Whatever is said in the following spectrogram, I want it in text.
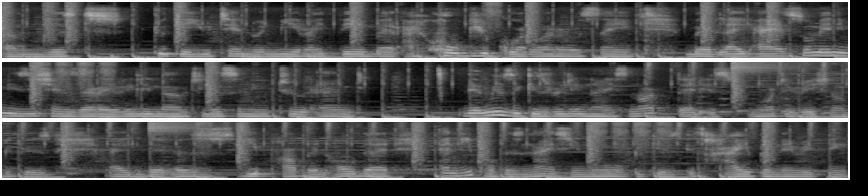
um, just took a U-turn on me right there, but I hope you got what I was saying. But like I had so many musicians that I really loved listening to and their music is really nice. Not that it's motivational because like there is hip hop and all that. And hip hop is nice you know because it's hype and everything.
